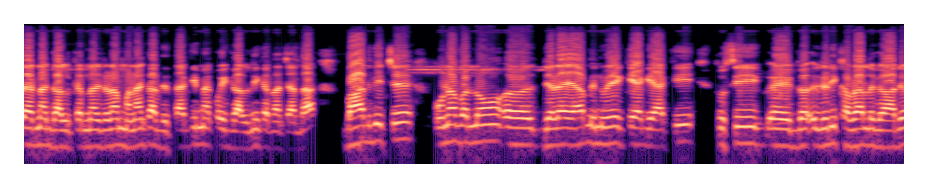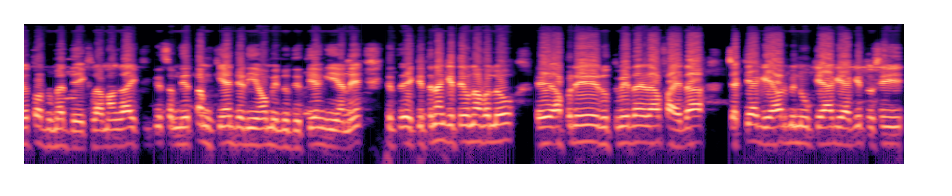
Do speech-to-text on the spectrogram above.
ਸਾਡੇ ਨਾਲ ਗੱਲ ਕਰਨਾ ਜਿਹੜਾ ਮਨਾ ਕਰ ਦਿੱਤਾ ਕਿ ਮੈਂ ਕੋਈ ਗੱਲ ਨਹੀਂ ਕਰਨਾ ਚਾਹੁੰਦਾ। ਬਾਅਦ ਵਿੱਚ ਉਹਨਾਂ ਵੱਲੋਂ ਅਹ, ਜਿਹੜਾ ਆ ਮੈਨੂੰ ਇਹ ਕਿਹਾ ਗਿਆ ਕਿ ਤੁਸੀਂ ਜਿਹੜੀ ਖਬਰਾਂ ਲਗਾ ਰਹੇ ਹੋ, ਤੁਹਾਨੂੰ ਮੈਂ ਦੇਖ ਲਵਾਂਗਾ। ਇੱਕ ਕਿਸਮ ਦੀਆਂ ਧਮਕੀਆਂ ਜਿਹੜੀਆਂ ਉਹ ਮੈਨੂੰ ਦਿੱਤੀਆਂ ਗਈਆਂ ਨੇ। ਕਿਤੇ ਕਿਤੇ ਨਾ ਕਿਤੇ ਉਹਨਾਂ ਵੱਲੋਂ ਆਪਣੇ ਰੁਤਬੇ ਦਾ ਜਿਹੜਾ ਫਾਇਦਾ ਚੱਕਿਆ ਗਿਆ ਔਰ ਮੈਨੂੰ ਕਿਹਾ ਗਿਆ ਕਿ ਤੁਸੀਂ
